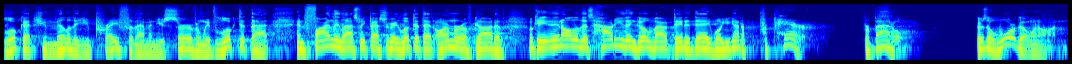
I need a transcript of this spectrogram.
look at humility, you pray for them, and you serve. And we've looked at that. And finally, last week, Pastor Greg looked at that armor of God of, okay, in all of this, how do you then go about day to day? Well, you got to prepare for battle. There's a war going on.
